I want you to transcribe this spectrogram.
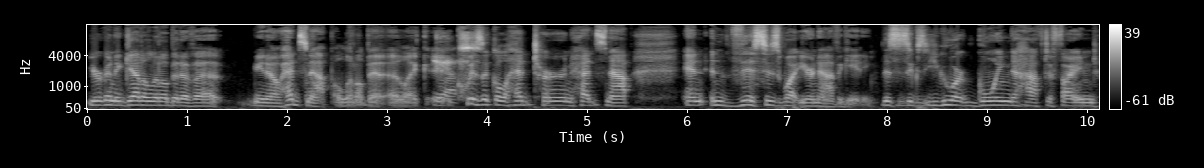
you're going to get a little bit of a you know head snap a little bit like yes. quizzical head turn head snap and and this is what you're navigating this is ex- you are going to have to find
